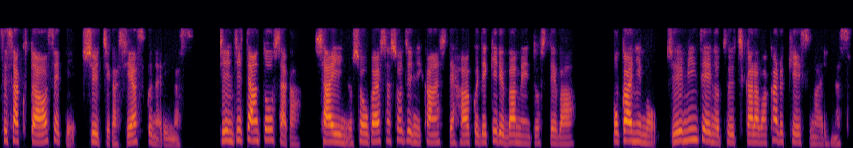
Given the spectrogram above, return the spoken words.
施策と合わせて周知がしやすくなります。人事担当者が社員の障害者所持に関して把握できる場面としては、他にも住民税の通知からわかるケースもあります。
